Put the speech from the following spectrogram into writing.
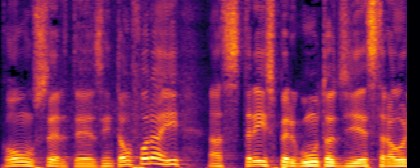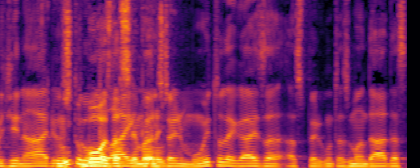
Com certeza. Então foram aí as três perguntas de extraordinários. Muito boas like da semana. Hein? Muito legais as perguntas mandadas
